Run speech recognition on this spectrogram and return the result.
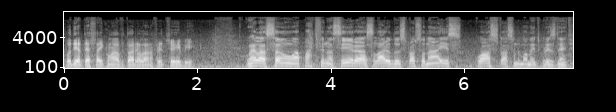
poder até sair com a vitória lá na frente do CRB. Com relação à parte financeira, salário dos profissionais, qual a situação do momento, presidente?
